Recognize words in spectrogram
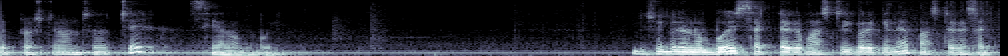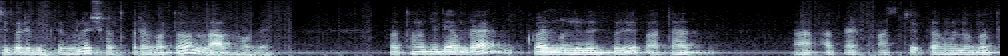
এই প্রশ্নের আনসার হচ্ছে ছিয়ানব্বই। দুশো বিরানব্বই, ষাট টাকা পাঁচটি করে কিনে পাঁচ টাকা ষাটটি করে বিক্রি করলে শতকরা কত লাভ হবে? প্রথমে যদি আমরা ক্রয় মূল্য বের করি, অর্থাৎ আপনার পাঁচটির ক্রয় মূল্য কত?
